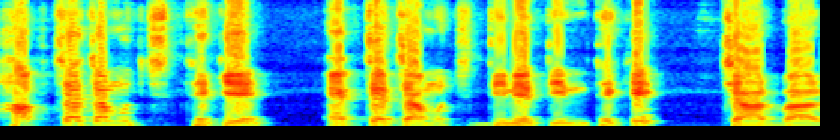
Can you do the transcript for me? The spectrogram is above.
হাফ চা চামচ থেকে এক চা চামচ দিনে তিন থেকে চারবার।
